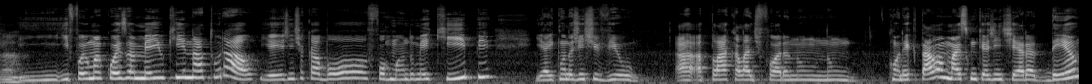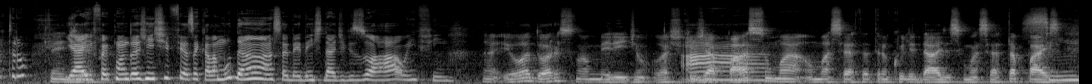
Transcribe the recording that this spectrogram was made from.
Ah. E, e, foi uma coisa meio que natural. E aí a gente acabou formando uma equipe. E aí quando a gente viu a, a placa lá de fora não, não conectava mais com o que a gente era dentro. Entendi. E aí foi quando a gente fez aquela mudança da identidade visual, enfim. Ah, eu adoro esse nome Meridian. Eu acho que Ah. já passa uma, uma certa tranquilidade, assim, uma certa paz. Sim.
